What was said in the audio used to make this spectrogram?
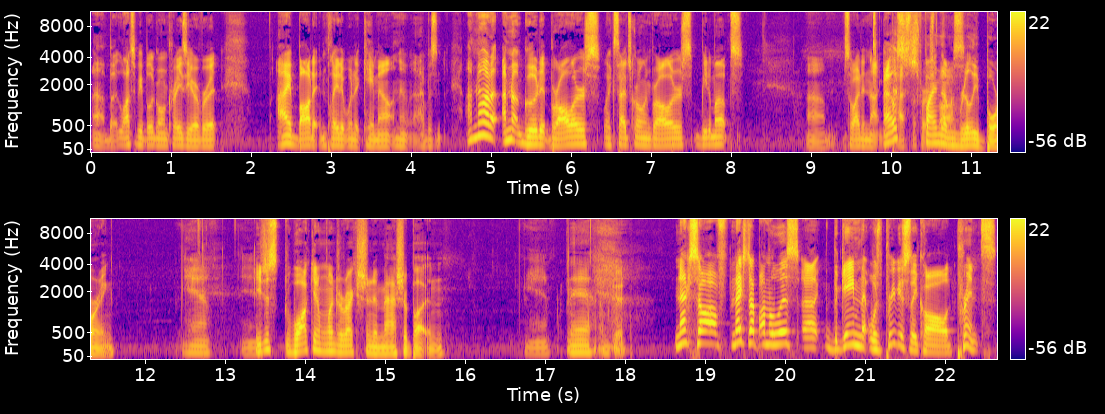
Uh, but lots of people are going crazy over it. I bought it and played it when it came out, and I was I'm not I'm not good at brawlers like side scrolling brawlers, beat 'em ups. Um, so I did not. Get I past also the first find boss. them really boring. Yeah, yeah, You just walk in one direction and mash a button. yeah. Yeah, I'm good. Next off, next up on the list, uh, the game that was previously called Prince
